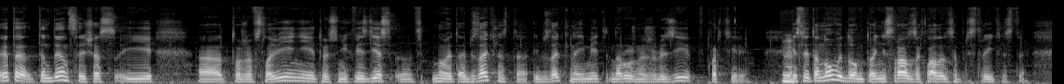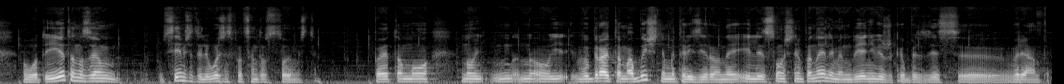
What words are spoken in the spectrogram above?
это тенденция сейчас и э, тоже в Словении, то есть у них везде, ну, это обязательно, обязательно иметь наружные жалюзи в квартире. Mm. Если это новый дом, то они сразу закладываются при строительстве. Вот, и это назовем 70 или 80 процентов стоимости. Поэтому ну, ну, выбирать там обычные моторизированные или с солнечными панелями, ну, я не вижу как бы здесь э, вариантов.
